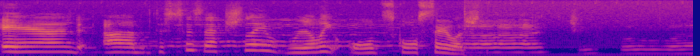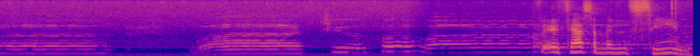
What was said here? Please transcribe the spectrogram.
and um, this is actually a really old school Salish. It hasn't been seen.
